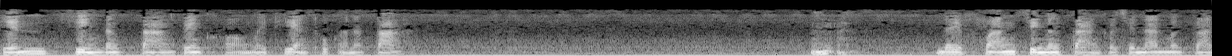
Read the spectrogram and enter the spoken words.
เห็นสิ่งต่างๆเป็นของไม่เที่ยงทุกอนัตตา ได้ฟังสิ่งต่างๆก็เช่นนั้นเหมือนกัน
